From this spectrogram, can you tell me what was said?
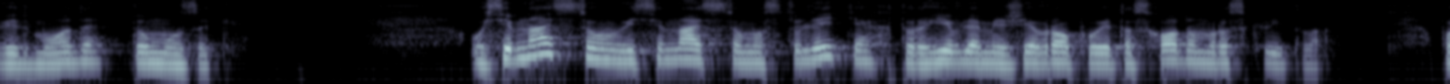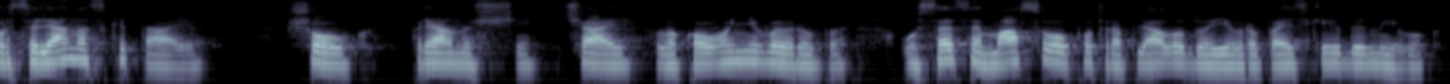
від моди до музики. У 17-18 століттях торгівля між Європою та Сходом розквітла. Порцеляна з Китаю, шовк, прянощі, чай, лаковані вироби усе це масово потрапляло до європейських домівок.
